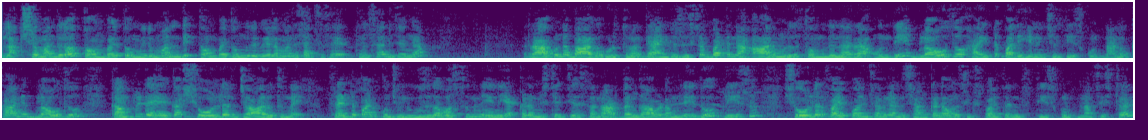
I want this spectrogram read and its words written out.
లక్ష మందిలో తొంభై తొమ్మిది మంది తొంభై తొమ్మిది వేల మంది సక్సెస్ అయ్యారు. తెలుసా నిజంగా? రాకుండా బాగా కుడుతున్నాను థ్యాంక్ యూ సిస్టర్ బట్ నా ఆరు ముడుదు తొమ్మిదిన్నర ఉంది. బ్లౌజ్ హైట్ పదిహేను ఇంచులు తీసుకుంటున్నాను. కానీ బ్లౌజ్ కంప్లీట్ అయ్యాక షోల్డర్ జారుతున్నాయి. ఫ్రంట్ పార్ట్ కొంచెం లూజ్గా వస్తుంది. నేను ఎక్కడ మిస్టేక్ చేస్తానో అర్థం కావడం లేదు. Please shoulder five point seven and చంక డౌన్ సిక్స్ పాయింట్ సెవెన్ తీసుకుంటున్నా సిస్టర్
